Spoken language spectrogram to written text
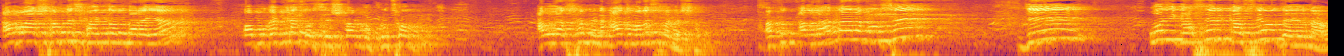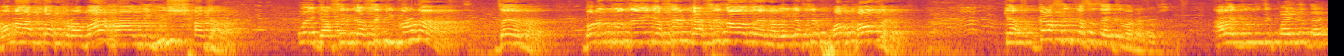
আল্লাহর সামনে শয়তান দাঁড়াইয়া অপব্যাখ্যা করছে সর্বপ্রথম। আল্লাহর সামনে না, আদম আলাহ ইসলামের সামনে। অর্থাৎ আল্লাহ তারা বলছে যে, ওই গাছের কাছেও যায় না। ওলা তাকরবা হাজিহি সাজারা ওই গাছের কাছে কি করো না? যায় না। বলেন তো, যেই গাছের কাছে যাওয়া যায় না, ওই গাছের ফল খাওয়া যায়? গাছের কাছে যাইতে মানা করছে আর একজন যদি পাইলে দেয়,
